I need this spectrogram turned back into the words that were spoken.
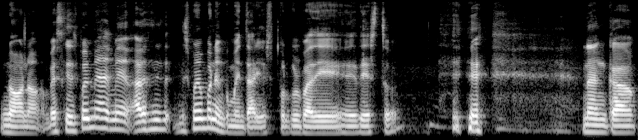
No, no. Ves que después me, me- a veces después me ponen comentarios por culpa de, de esto. Nanka.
